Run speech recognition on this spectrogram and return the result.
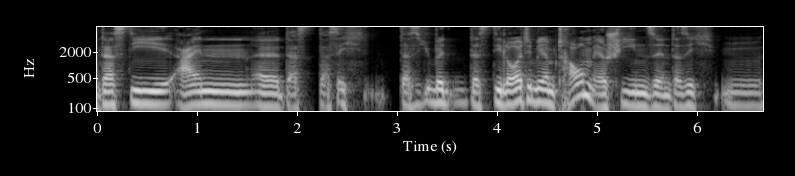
dass die einen, äh, dass, dass ich, dass ich über, dass die Leute mir im Traum erschienen sind, dass ich äh,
